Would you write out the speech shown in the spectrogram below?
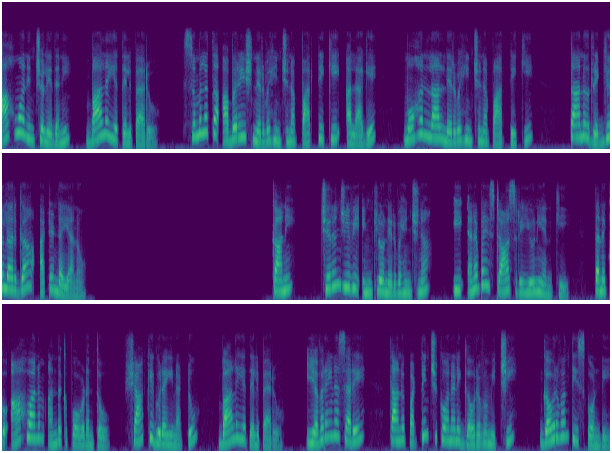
ఆహ్వానించలేదని బాలయ్య తెలిపారు. సుమలత అబరీష్ నిర్వహించిన పార్టీకి అలాగే మోహన్ లాల్ నిర్వహించిన పార్టీకి తాను రెగ్యులర్గా అటెండ్ అయ్యాను. కాని చిరంజీవి ఇంట్లో నిర్వహించిన ఈ ఎనభై స్టార్స్ రీయూనియన్కి తనకు ఆహ్వానం అందకపోవడంతో షాక్కి గురయినట్టు బాలయ్య తెలిపారు. ఎవరైనా సరే తాను పట్టించుకోనని గౌరవం ఇచ్చి గౌరవం తీసుకోండి.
